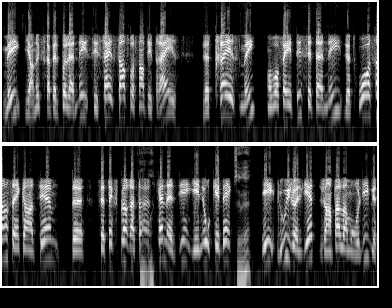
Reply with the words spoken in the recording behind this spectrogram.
Mais il y en a qui se rappellent pas l'année. C'est 1673, le 13 mai. On va fêter cette année le 350e de cet explorateur ah canadien. Il est né au Québec. C'est vrai. Et Louis Joliette, j'en parle dans mon livre, il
